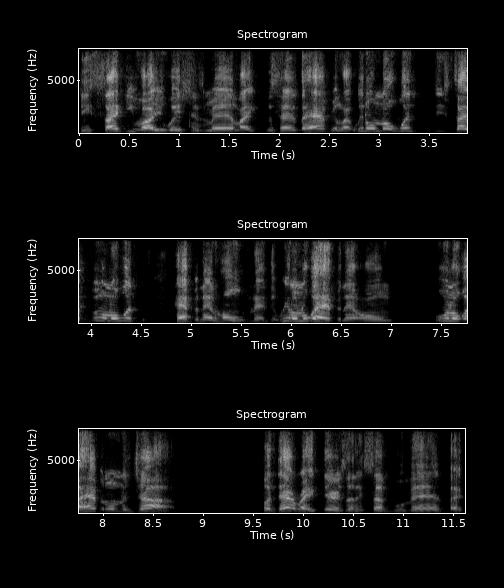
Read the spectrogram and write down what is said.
these psych evaluations, man. Like this has to happen. Like we don't know what these type. We don't know what happened at home. That day. we don't know what happened at home. We don't know what happened on the job. But that right there is unacceptable, man. Like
